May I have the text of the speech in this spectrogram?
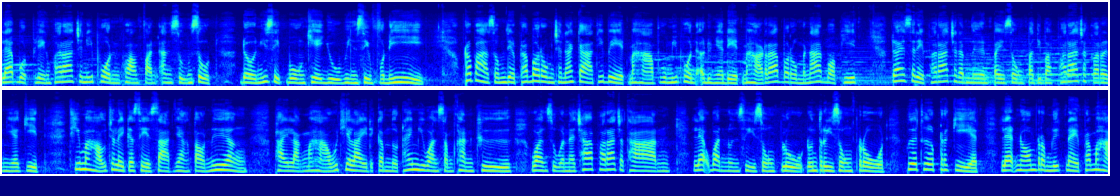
และบทเพลงพระราชนิพนธ์ความฝันอันสูงสุด โดยนิสิตวงเคยูวินซิมโฟนีพระบาทสมเด็จพระบรมชนากาธิเบศรมหาภูมิพล อดุลยเดชมหาราชบรมนาถบพิตรได้เสด็จพระราชดำเนินไปทรงปฏิบัติพระราชกรณียกิจ ที่มหาวิทยาลัยเกษตรศาสตร์อย่างต่อเนื่อง ภายหลังมหาวิทยาลัยได้กำหนดให้มีวันสำคัญคือ วันสุวรรณชาติพระราชทาน และวันนนทรีทรงปลูก ดนตรีทรงโปรด เพื่อเทิดพระเกียรติ และน้อมรำลึกในพระมหา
